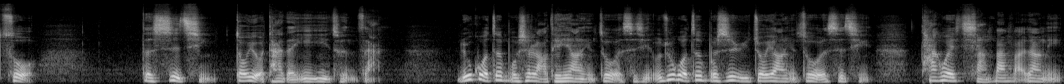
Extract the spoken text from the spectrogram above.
做的事情都有它的意义存在。如果这不是老天要你做的事情，如果这不是宇宙要你做的事情，他会想办法让你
